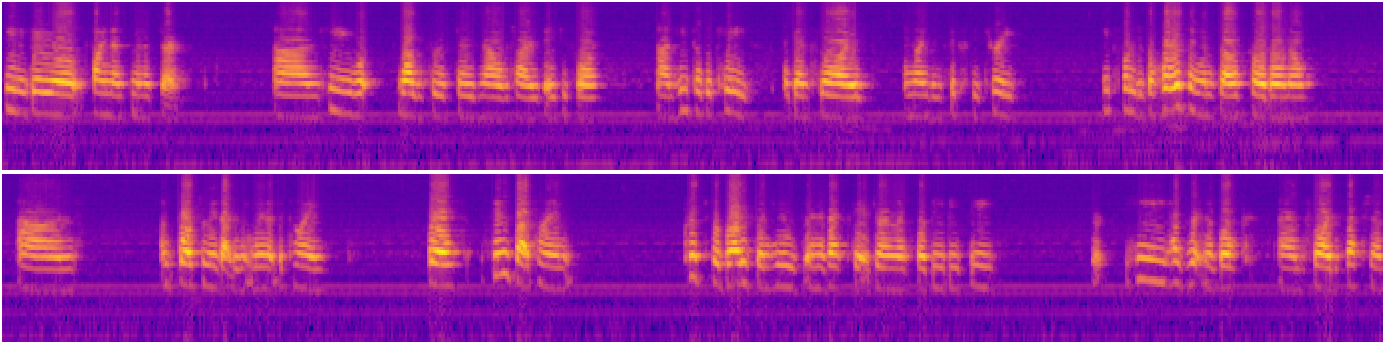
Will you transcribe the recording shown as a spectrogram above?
Fine Gael finance minister and he was a solicitor, he's now retired at 84, and he took a case against fluoride in 1963. He funded the whole thing himself pro bono, and unfortunately that didn't win at the time. But since that time, Christopher Bryson, who's an investigative journalist for BBC, he has written a book, um, Fluoride Deception,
